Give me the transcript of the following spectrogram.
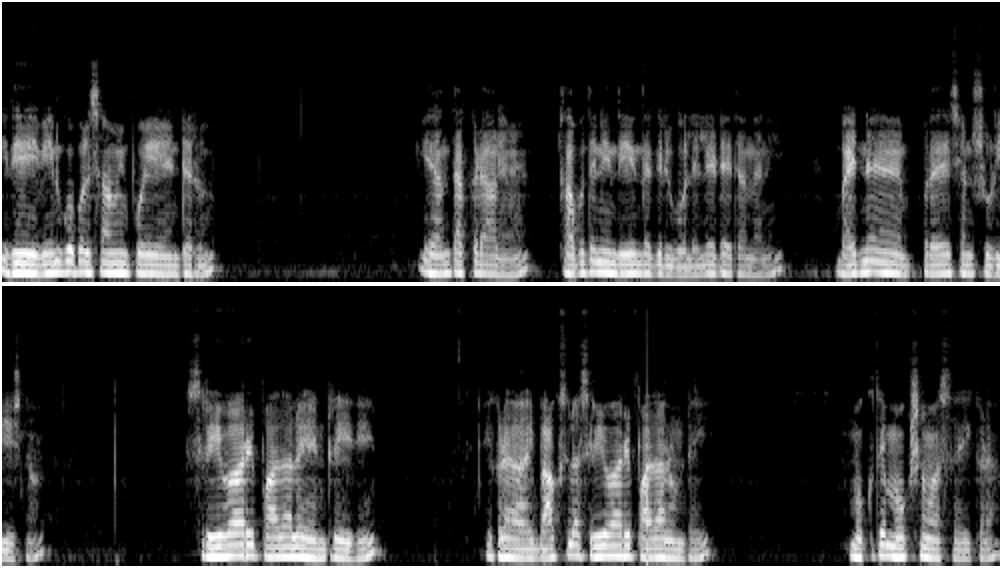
ఇది వేణుగోపాల స్వామి పోయే ఎంటరు ఇదంతా అక్కడ ఆలయమే కాకపోతే నేను దేవుని దగ్గరికి పోలే లేట్ అవుతుందని బయటనే ప్రదేశాన్ని షూట్ చేసిన. శ్రీవారి పాదాల ఎంట్రీ ఇది. ఇక్కడ ఈ బాక్స్లో శ్రీవారి పాదాలు ఉంటాయి. మొక్కితే మోక్షం వస్తుంది ఇక్కడ.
